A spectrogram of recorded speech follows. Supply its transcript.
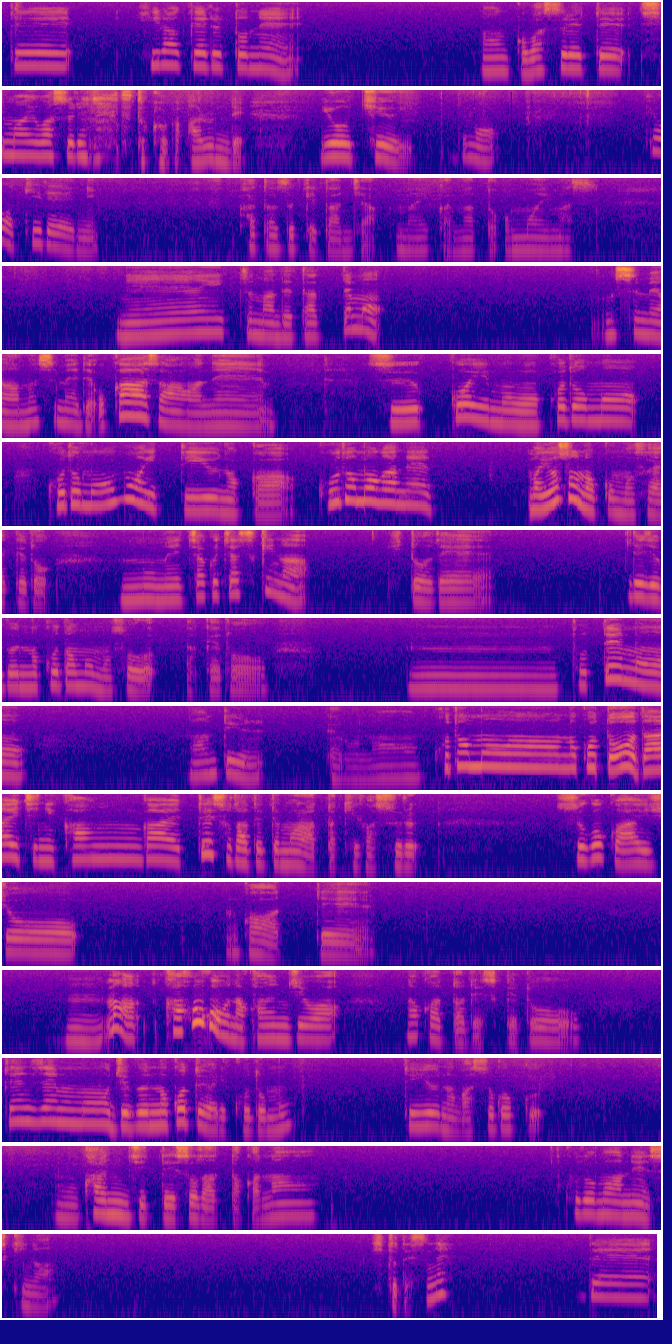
で開けるとねなんか忘れてしまい忘れのやつとかがあるんで要注意。でも今日は綺麗に片付けたんじゃないかなと思います。ねえいつまでたっても娘は娘でお母さんはねすっごいもう子供子供思いっていうのか子供がねまあよその子もそうやけどもうめちゃくちゃ好きな人でで自分の子供もそうだけどうーんとても何て言うんやろうな子供のことを第一に考えて育ててもらった気がする。すごく愛情があってうん。まあ過保護な感じはなかったですけど全然もう自分のことより子供っていうのがすごく、うん、感じて育ったかな。子供はね好きな人ですね。で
